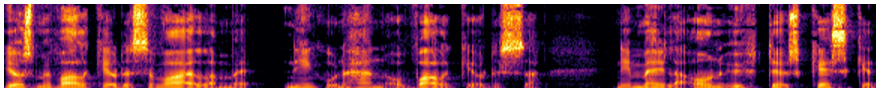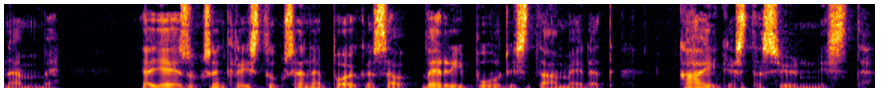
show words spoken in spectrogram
Jos me valkeudessa vaellamme niin kuin hän on valkeudessa, niin meillä on yhteys keskenämme ja Jeesuksen Kristuksen hänen poikansa veri puhdistaa meidät kaikesta synnistä.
